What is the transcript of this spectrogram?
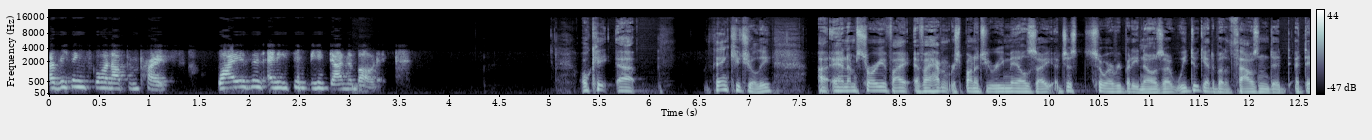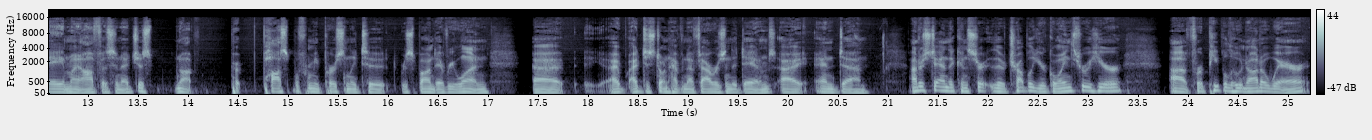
Everything's going up in price. Why isn't anything being done about it? Okay, uh, thank you, Julie. Uh, and I'm sorry if I if I haven't responded to your emails. I just so everybody knows, uh, we do get about a thousand a, day in my office, and I just not possible for me personally to respond to every one uh, I, I, just don't have enough hours in the day. I, and uh, understand the concern, the trouble you're going through here. Uh, for people who are not aware,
